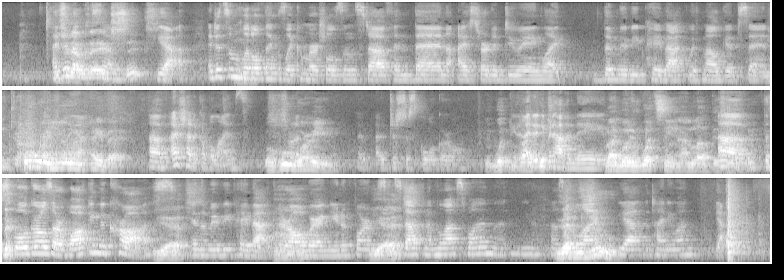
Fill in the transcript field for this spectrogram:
You said that was age some- six? Yeah. I did some little things like commercials and stuff, and then I started doing like the movie Payback with Mel Gibson. Who were you in Payback? Um, I shot a couple lines. Well, who sort of- were you? I, I, just a schoolgirl. What, You know, I didn't even have a name. Like, but in what scene? I love this Um, movie. the schoolgirls are walking across Yes. in the movie Payback. They're Uh-huh. all wearing uniforms Yes. and stuff, and I'm the last one that you know has That the was line. you? Yeah, the tiny one. Yeah,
